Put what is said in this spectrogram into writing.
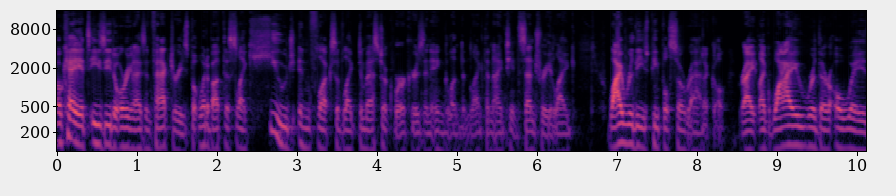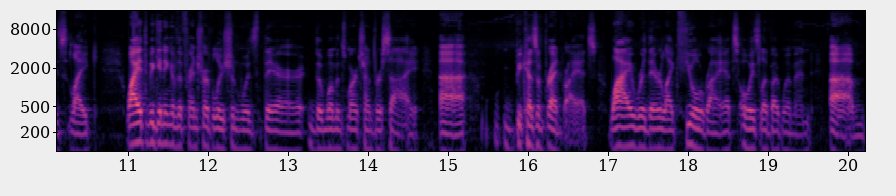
okay, it's easy to organize in factories, but what about this like huge influx of like domestic workers in England in like the 19th century? Like, why were these people so radical, right? Like, why were there always like, why at the beginning of the French Revolution was there the Women's March on Versailles? Uh, because of bread riots. Why were there like fuel riots, always led by women? Um,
